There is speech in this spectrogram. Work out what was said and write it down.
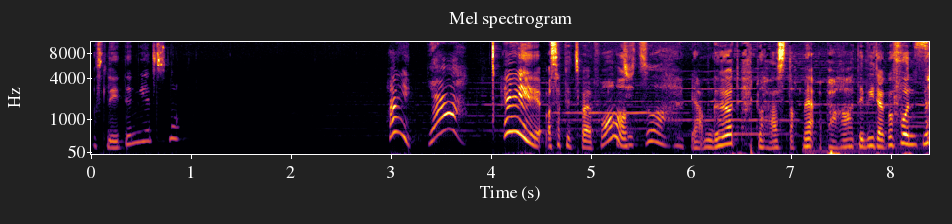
Was lädt denn jetzt noch? Hi. Ja Hey, was habt ihr zwei vor? Wir haben gehört, du hast noch mehr Apparate wiedergefunden.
